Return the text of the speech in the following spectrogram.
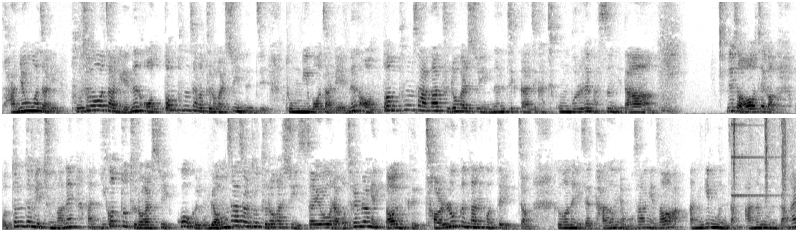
관형어 자리, 부사어 자리에는 어떤 품사가 들어갈 수 있는지, 독립어 자리에는 어떤 품사가 들어갈 수 있는지까지 같이 공부를 해봤습니다. 그래서 제가 뭐 틈틈이 중간에 아, 이것도 들어갈 수 있고 그리고 명사절도 들어갈 수 있어요 라고 설명했던 그 절로 끝나는 것들 있죠. 그거는 이제 다음 영상에서 암긴 문장, 아는 문장 할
